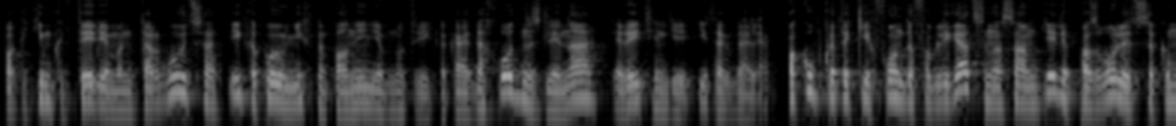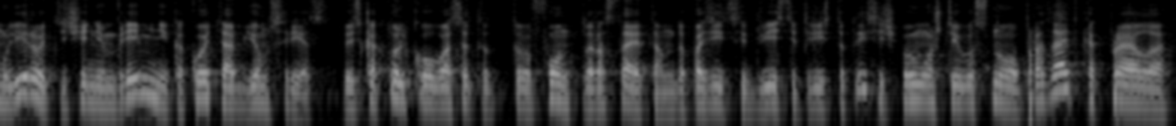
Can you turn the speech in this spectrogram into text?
по каким критериям они торгуются и какое у них наполнение внутри, какая доходность, длина, рейтинги и так далее. Покупка таких фондов облигаций на самом деле деле позволит саккумулировать в течение времени какой-то объем средств. То есть как только у вас этот фонд нарастает там до позиции 200-300 тысяч, вы можете его снова продать. Как правило,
